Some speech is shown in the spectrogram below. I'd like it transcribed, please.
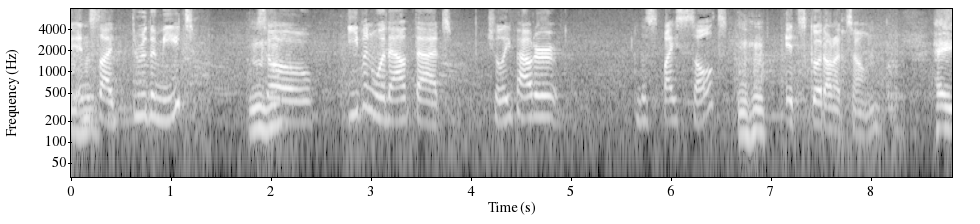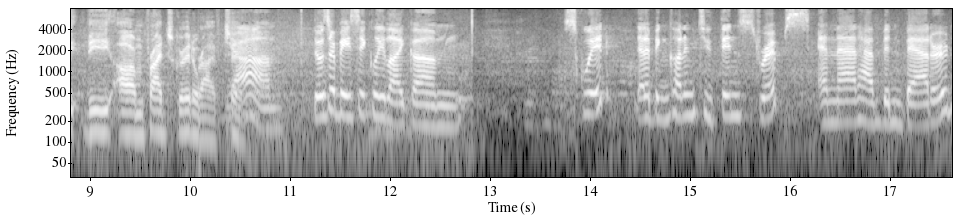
Mm-hmm. inside through the meat. So even without that chili powder, the spice salt, Mm-hmm. it's good on its own. Hey, the um, fried squid arrived too. Yeah. Those are basically like um, squid that have been cut into thin strips and that have been battered,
